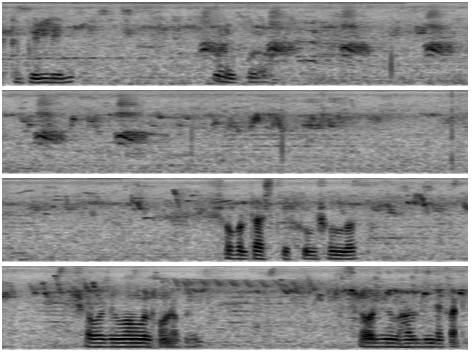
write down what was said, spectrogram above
একটা বিল্ডিং অনেক বড়। সকালটা আজকে খুব সুন্দর। সবার জন্য মঙ্গল কামনা করি। সবার জন্য ভালো দিনটা কাটে।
